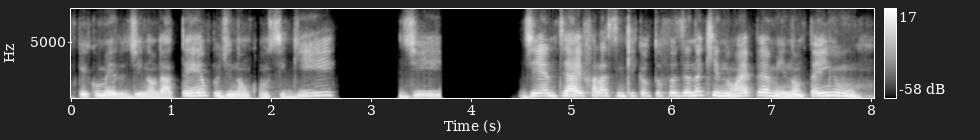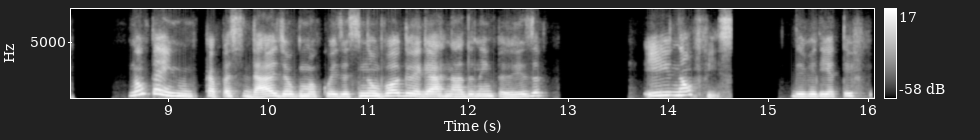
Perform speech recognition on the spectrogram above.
fiquei com medo de não dar tempo, de não conseguir, de, de entrar e falar assim, o que, que eu tô fazendo aqui? Não é para mim, não tenho, não tenho capacidade, alguma coisa assim, não vou agregar nada na empresa. E não fiz. Deveria ter feito,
